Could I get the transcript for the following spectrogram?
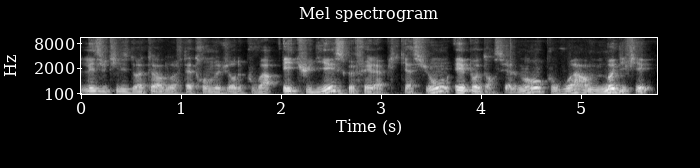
les utilisateurs doivent être en mesure de pouvoir étudier ce que fait l'application et potentiellement pouvoir modifier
